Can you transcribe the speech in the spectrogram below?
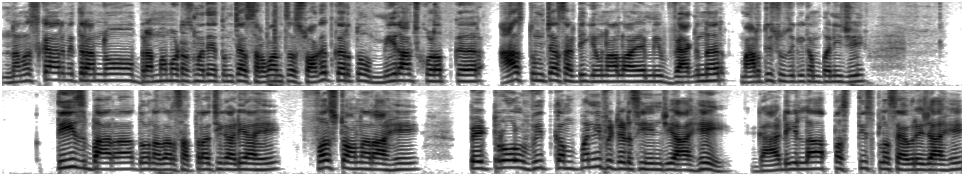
नमस्कार मित्रांनो ब्रह्मा मोटर्समध्ये तुमच्या सर्वांचं स्वागत करतो. मी राज कोळपकर. आज तुमच्यासाठी घेऊन आलो आहे मी वॅगनर मारुती सुजुकी कंपनीची. तीस बारा दोन हजार सतराची गाडी आहे. फर्स्ट ऑनर आहे. Petrol with company fitted C N G आहे. गाडीला पस्तीस प्लस ॲव्हरेज आहे.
